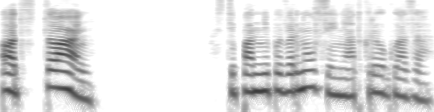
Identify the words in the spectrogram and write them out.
Отстань. Степан не повернулся и не открыл глаза.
